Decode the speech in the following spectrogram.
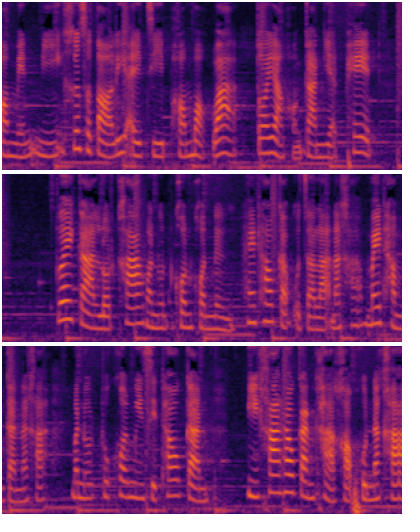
คอมเมนต์นี้ขึ้นสตอรี่ไอจีพร้อมบอกว่าตัวอย่างของการเหยียดเพศ ด้วยการลดค่ามนุษย์คนคนหนึ่งให้เท่ากับอุจจาระนะคะ ไม่ทำกันนะคะ มนุษย์ทุกคนมีสิทธิ์เท่ากัน มีค่าเท่ากันค่ะขอบคุณนะคะ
